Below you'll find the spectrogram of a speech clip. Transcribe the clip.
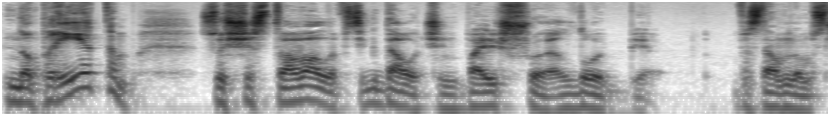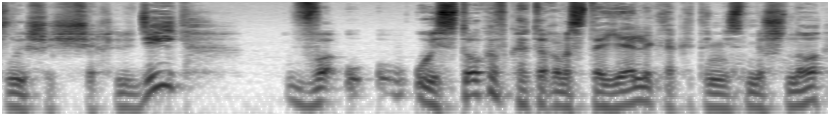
Но при этом существовало всегда очень большое лобби, в основном слышащих людей, в, у истоков которого стояли, как это не смешно,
